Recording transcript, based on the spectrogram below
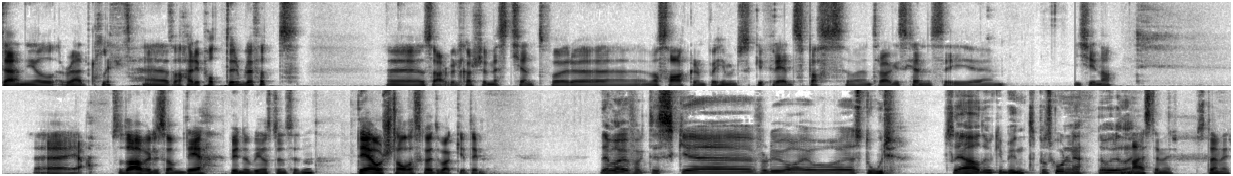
Daniel Radcliffe. Eh, så Harry Potter ble født. Eh, så er det vel kanskje mest kjent for massakren på Himmelske fredsplass. Det var en tragisk hendelse i, i Kina. Eh, ja, så da er vi liksom Det begynner å bli en stund siden. Det årstallet skal vi tilbake til. Det var jo faktisk For du var jo stor, så jeg hadde jo ikke begynt på skolen jeg, det året der. Nei, stemmer. Stemmer.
